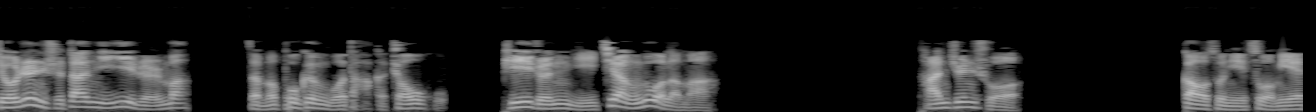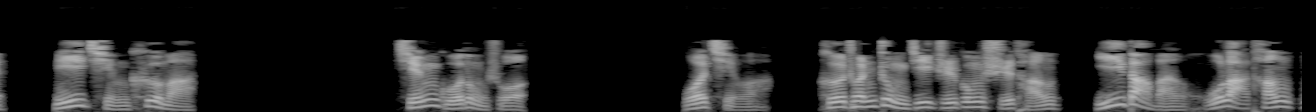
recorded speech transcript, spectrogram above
就认识丹尼一人吗？怎么不跟我打个招呼？批准你降落了吗？”谭军说：“告诉你做咩？你请客吗？”秦国栋说：“我请啊，河川重机职工食堂一大碗胡辣汤，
